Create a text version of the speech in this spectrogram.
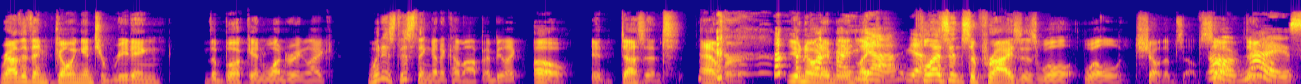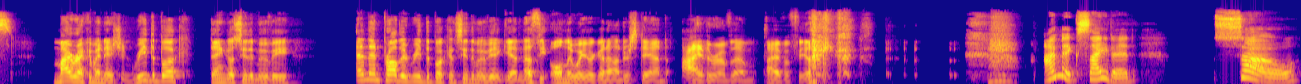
Rather than going into reading the book and wondering, like, when is this thing going to come up? And be like, oh, it doesn't ever. you know what I mean? Like, yeah, yeah. pleasant surprises will will show themselves. So, oh, there you go. nice. My recommendation: read the book, then go see the movie, and then probably read the book and see the movie again. That's the only way you're going to understand either of them. I have a feeling. I'm excited. So,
